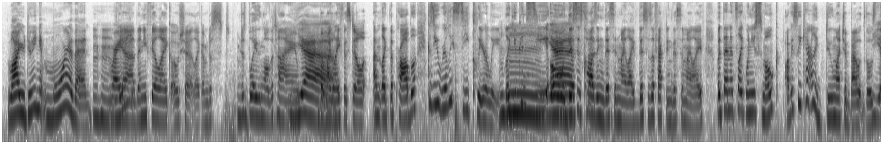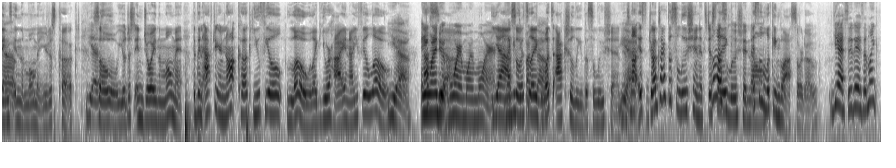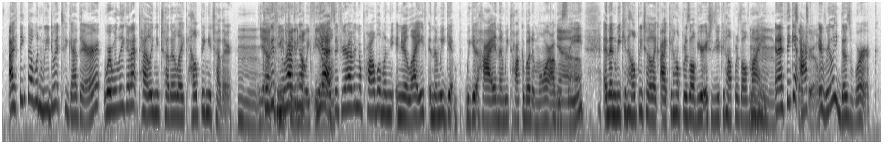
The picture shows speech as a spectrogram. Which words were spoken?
while you're doing it more than mm-hmm. right. Yeah, then you feel like, oh shit, like I'm just I'm just blazing all the time. Yeah. But my life is still I'm like the problem cuz you really see clearly. Like you can see, oh, this is causing this in my life. This is affecting this in my life. But then it's like when you smoke, obviously you can't really do much about those Yeah. things in the moment. You're just cooked. Yes. So you'll just enjoy in the moment. But then after you're not cooked, you feel low. Like you were high and now you feel low. Yeah. And you want to do yeah. it more and more and more. Yeah, gets so it's like, up. what's actually the solution? It's Yeah. not. It's drugs aren't the solution. It's just like solution, It's a looking glass, sort of. Yes, it is. And like I think that when we do it together, we're really good at telling each other, like helping each other. Mm, yeah, Because if you communicating having a how we feel. yes, if you're having a problem in, in your life, and then we get we get high, and then we talk about it more, obviously, Yeah. and then we can help each other. Like I can help resolve your issues, you can help resolve mine, and I think it So act, it really does work.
